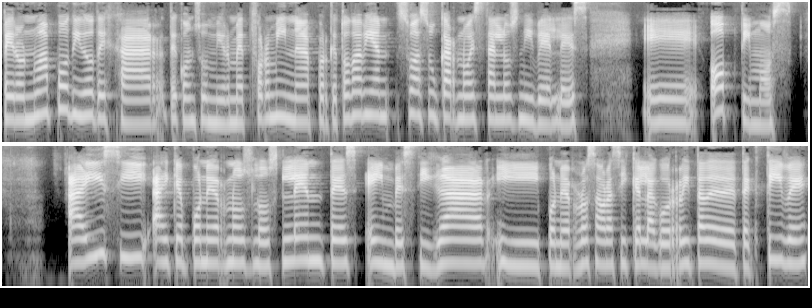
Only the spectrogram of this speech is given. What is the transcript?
pero no ha podido dejar de consumir metformina porque todavía su azúcar no está en los niveles eh, óptimos ahí sí hay que ponernos los lentes e investigar y ponernos ahora sí que la gorrita de detective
